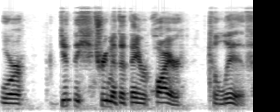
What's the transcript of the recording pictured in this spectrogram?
or get the treatment that they require to live?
